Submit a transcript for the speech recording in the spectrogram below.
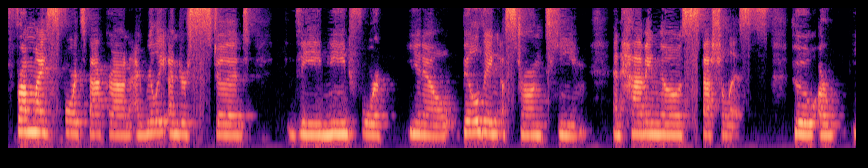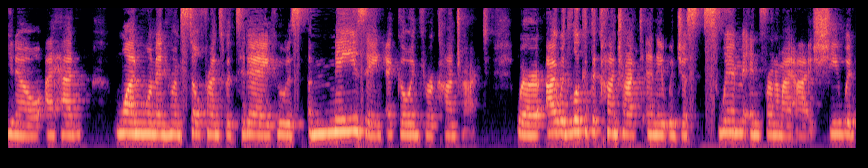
from my sports background i really understood the need for you know building a strong team and having those specialists who are you know i had one woman who i'm still friends with today who is amazing at going through a contract where i would look at the contract and it would just swim in front of my eyes she would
